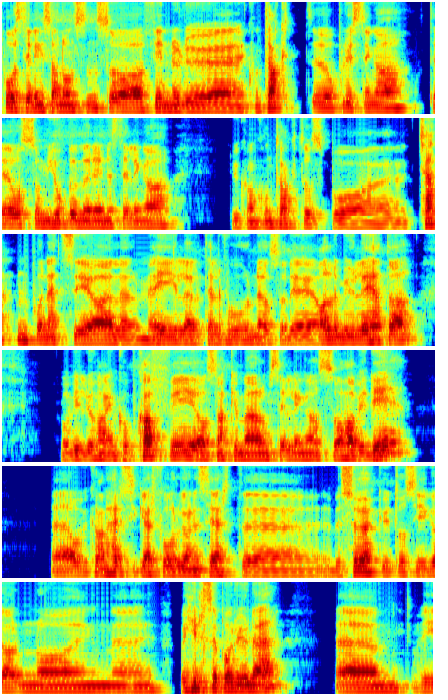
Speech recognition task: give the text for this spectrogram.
på stillingsannonsen så finner du eh, kontaktopplysninger til oss som jobber med denne stillinga. Du kan kontakte oss på eh, chatten på nettsida, eller mail eller telefon. Altså det er alle muligheter. Og vil du ha en kopp kaffe og snakke mer om stillinga, så har vi det. Eh, og vi kan helt sikkert få organisert eh, besøk ute hos Sigarden og, en, eh, og, hilse på Rune. Vi,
